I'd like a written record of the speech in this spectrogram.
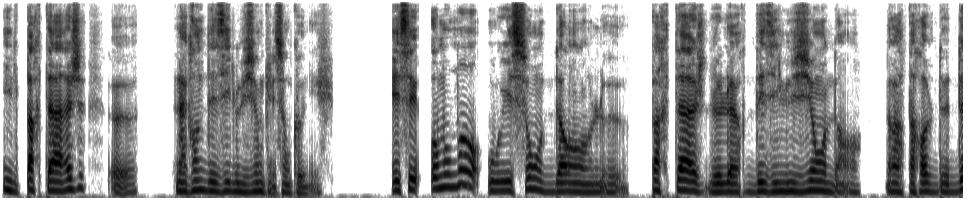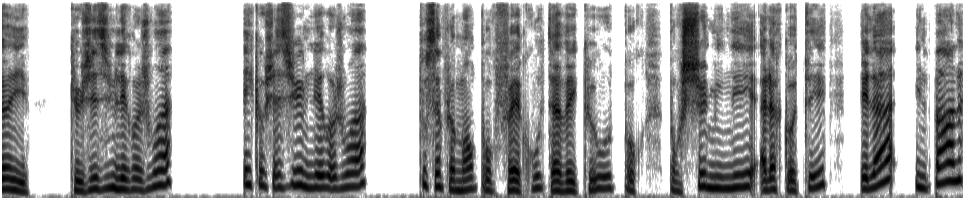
ils partagent euh, la grande désillusion qu'ils ont connue. Et c'est au moment où ils sont dans le partage de leur désillusion, dans, dans leur parole de deuil, que Jésus les rejoint, et que Jésus les rejoint tout simplement pour faire route avec eux, pour, pour cheminer à leur côté. Et là, il parle,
